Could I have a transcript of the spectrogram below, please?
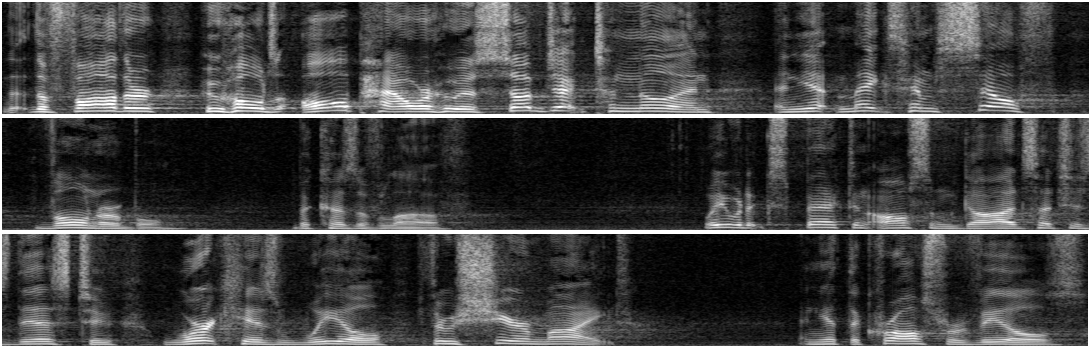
The, the Father who holds all power, who is subject to none, and yet makes himself vulnerable because of love. We would expect an awesome God such as this to work his will through sheer might. And yet the cross reveals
